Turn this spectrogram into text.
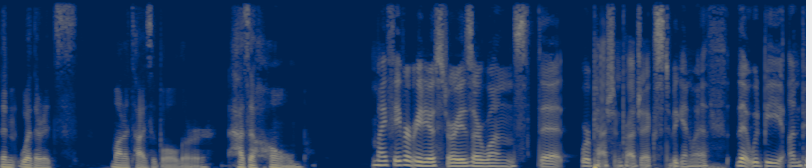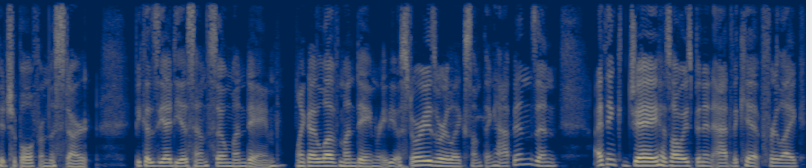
than whether it's monetizable or has a home. My favorite radio stories are ones that were passion projects to begin with that would be unpitchable from the start because the idea sounds so mundane. Like I love mundane radio stories where like something happens and I think Jay has always been an advocate for like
